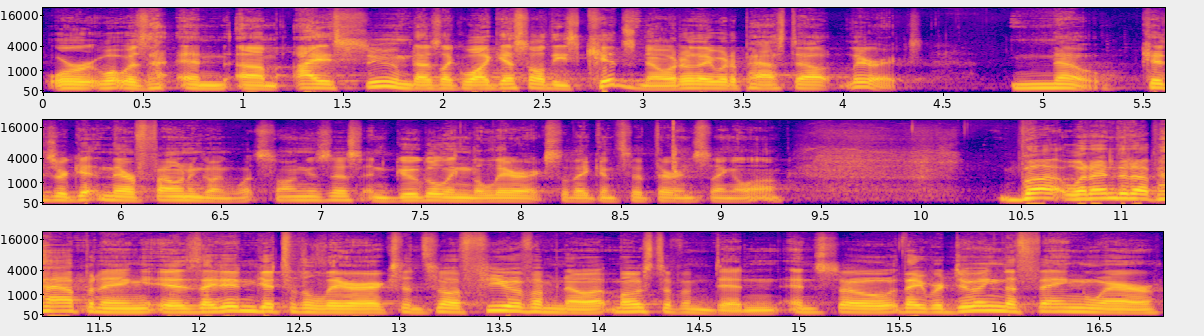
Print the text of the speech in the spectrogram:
or what was and um, i assumed i was like well i guess all these kids know it or they would have passed out lyrics. No. Kids are getting their phone and going what song is this? and googling the lyrics so they can sit there and sing along but what ended up happening is they didn't get to the lyrics, and so a few of them know it, most of them didn't. And so they were doing the thing where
